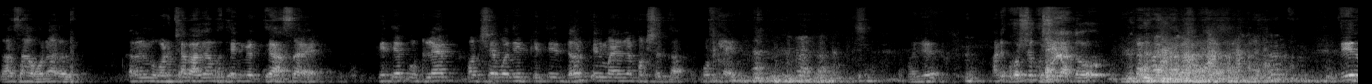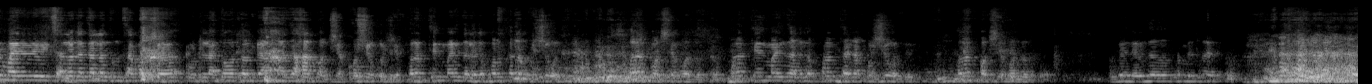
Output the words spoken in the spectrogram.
त्रास हा होणारच कारण वरच्या भागामध्ये एक व्यक्ती असा आहे की ते कुठल्या पक्षामध्ये किती दर तीन महिन्याला पक्ष जातो कुठल्याही म्हणजे आणि खुशी खुशी जातो तीन महिन्याने विचारलं का त्याला तुमचा पक्ष कुठला? तो माझा हा पक्ष. खुशी खुशी. परत तीन महिने झाले का परत त्याला खुशी होते परत पक्ष बदलतो परत तीन महिने झाले का परत त्याला खुशी होते परत पक्ष बदलतो म्हणजे देवेंद्र मित्र आहे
